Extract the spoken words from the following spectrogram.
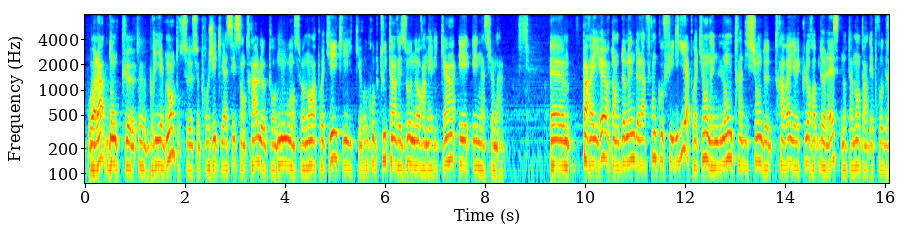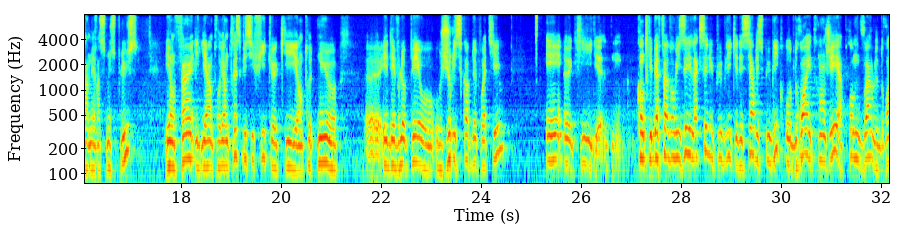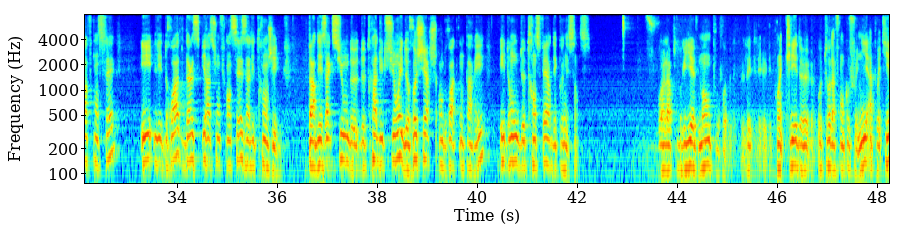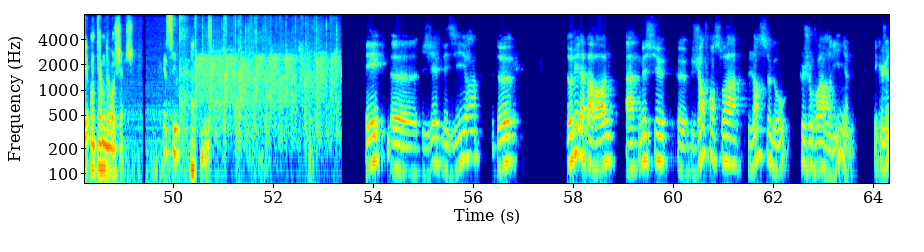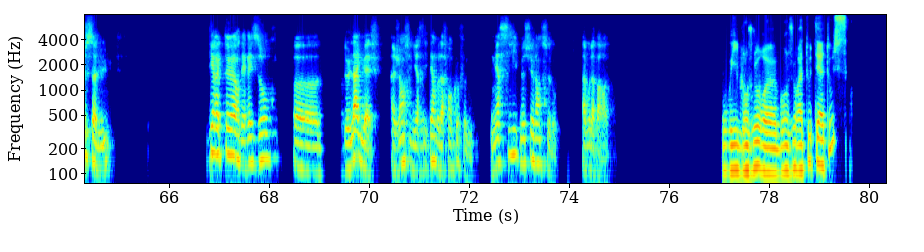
Voilà, donc euh, brièvement pour ce, projet qui est assez central pour nous en ce moment à Poitiers, qui, regroupe tout un réseau nord-américain et national. Euh, par ailleurs, dans le domaine de la francophilie, à Poitiers, on a une longue tradition de travail avec l'Europe de l'Est, notamment par des programmes Erasmus+. Et enfin, il y a un programme très spécifique qui est entretenu euh, et développé au, Juriscope de Poitiers et euh, qui contribuer à favoriser l'accès du public et des services publics aux droits étrangers, à promouvoir le droit français et les droits d'inspiration française à l'étranger, par des actions de, de, traduction et de recherche en droit comparé, et donc de transfert des connaissances. Voilà brièvement pour les, les points clés de, autour de la francophonie à Poitiers en termes de recherche. Merci. Et euh, j'ai le plaisir de donner la parole à Monsieur euh, Jean-François Lancelot, que je vois en ligne et que je salue, directeur des réseaux euh, de l'AUF, Agence universitaire de la francophonie. Merci, Monsieur Lancelot. À vous la parole. Oui, bonjour, euh, bonjour à toutes et à tous.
